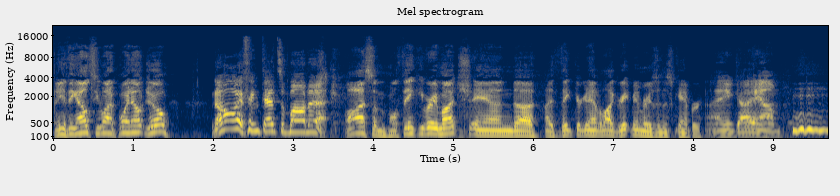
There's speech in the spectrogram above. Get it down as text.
Anything else you want to point out, Joe? No, I think that's about it. Awesome. Well, thank you very much, and uh, I think you're going to have a lot of great memories in this camper. I think I am.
